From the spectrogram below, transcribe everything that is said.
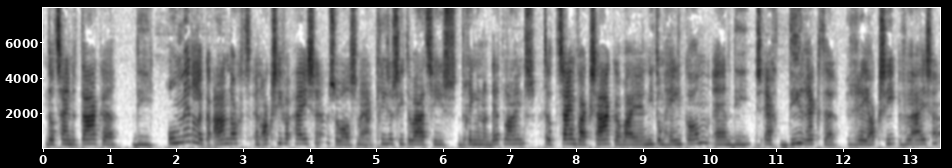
Dat zijn de taken die onmiddellijke aandacht en actie vereisen, zoals nou ja, crisissituaties, dringende deadlines. Dat zijn vaak zaken waar je niet omheen kan en die dus echt directe reactie vereisen.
